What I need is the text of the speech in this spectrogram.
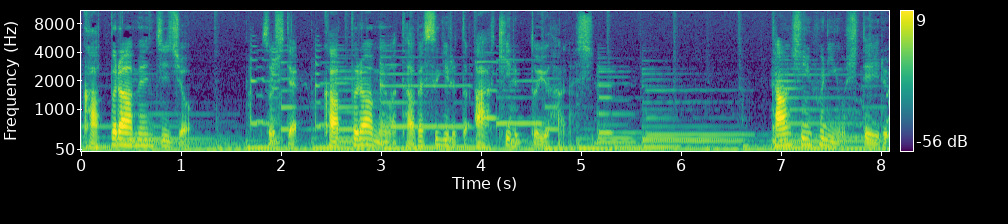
カップラーメン事情。そしてカップラーメンは食べ過ぎると飽きるという話。単身赴任をしている。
